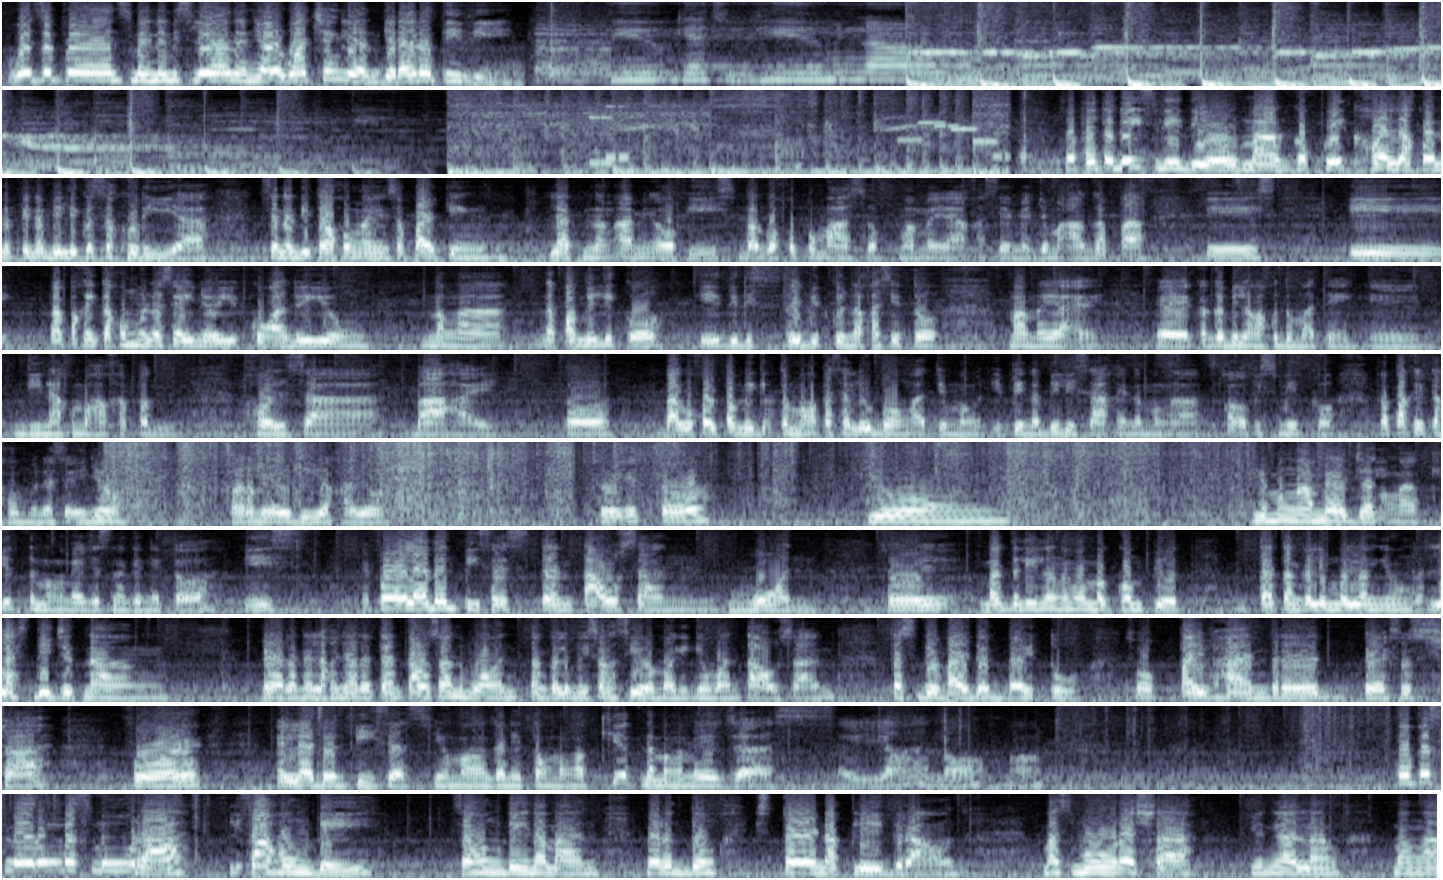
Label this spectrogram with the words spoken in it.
What's up friends? My name is Leon and you are watching Leon Guerrero TV. If you get to hear me now. So for today's video, mag-quick haul ako na pinabili ko sa Korea. Kasi nandito ako ngayon sa parking lot ng aming office. Bago ako pumasok mamaya kasi medyo maaga pa is ipapakita ko muna sa inyo kung ano yung mga napamili ko. I-distribute ko na kasi to mamaya eh. eh kagabi lang ako dumating. Eh, hindi na ako makakapag haul sa bahay. So, bago ko ipamigay itong mga pasalubong at yung mga ipinabili sa akin ng mga ka-office mate ko, papakita ko muna sa inyo para may idea kayo. So ito yung yung mga medyas, mga cute na mga medyas na ganito is for 11 pieces 10,000 won. So madali lang naman mag-compute. Tatanggalin mo lang yung last digit ng pera nila. Kunyari, 10,000 won, tanggalin mo isang zero, magiging 1,000. Tapos divided by 2. So, 500 pesos siya for 11 pieces. Yung mga ganitong mga cute na mga medyas. Ayan, no? Huh? Tapos, merong mas mura sa Hongdae. Sa Hongdae naman, meron dong store na playground. Mas mura siya. Yun nga lang, mga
